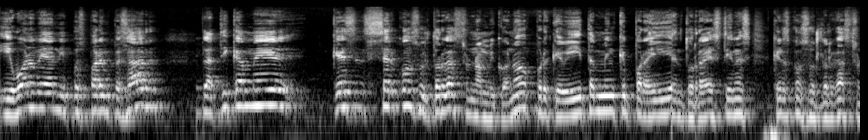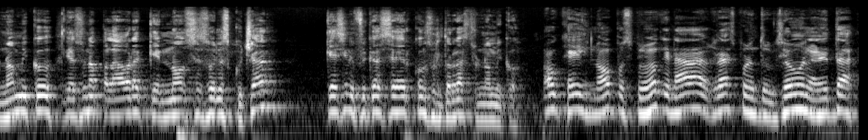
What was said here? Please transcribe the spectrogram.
Y bueno, miren, y pues para empezar, Platícame qué es ser consultor gastronómico, ¿no? Porque vi también que por ahí en tus redes tienes que eres consultor gastronómico, y es una palabra que no se suele escuchar. ¿Qué significa ser consultor gastronómico? Ok, no, pues primero que nada, gracias por la introducción, la neta,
